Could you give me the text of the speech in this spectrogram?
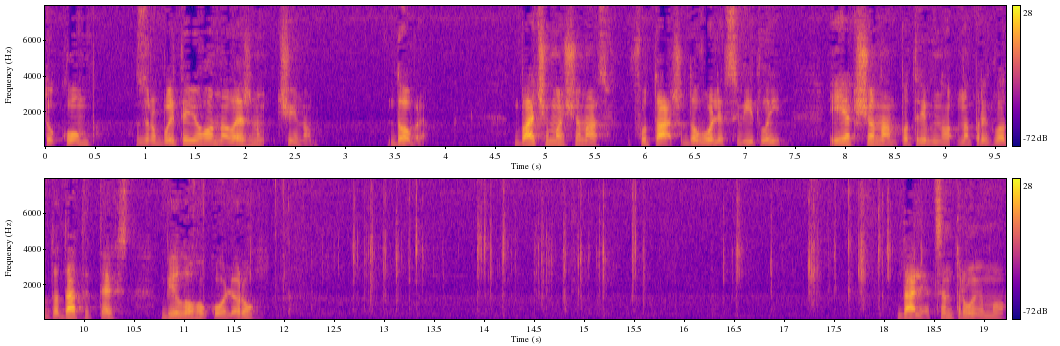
to Comp зробити його належним чином. Добре. Бачимо, що у нас футаж доволі світлий, і якщо нам потрібно, наприклад, додати текст білого кольору, Далі центруємо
